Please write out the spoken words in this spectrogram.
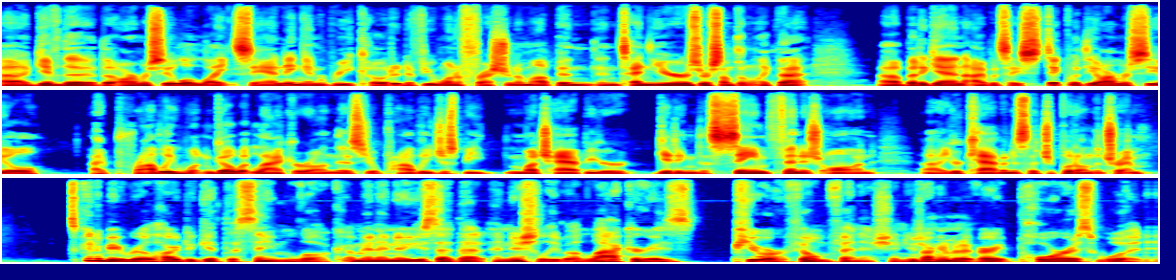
uh, give the the Arm-R-Seal a light sanding and recoat it if you want to freshen them up in, in 10 years or something like that. Uh, but again, I would say stick with the Arm-R-Seal. I probably wouldn't go with lacquer on this. You'll probably just be much happier getting the same finish on uh, your cabinets that you put on the trim. it's going to be real hard to get the same look. I mean, I know you said that initially, but lacquer is pure film finish, and you're talking about a very porous wood.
